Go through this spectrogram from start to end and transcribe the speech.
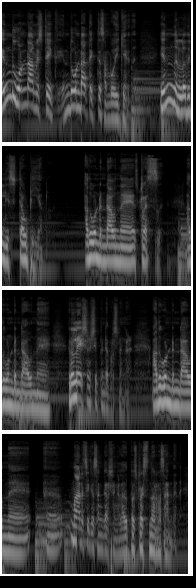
എന്തുകൊണ്ട് ആ മിസ്റ്റേക്ക് എന്തുകൊണ്ട് ആ തെറ്റ് സംഭവിക്കരുത്? എന്നുള്ളത് ലിസ്റ്റ് ഔട്ട് ചെയ്യുക അതുകൊണ്ടുണ്ടാവുന്ന സ്ട്രെസ്സ് അതുകൊണ്ടുണ്ടാവുന്ന റിലേഷൻഷിപ്പിന്റെ പ്രശ്നങ്ങൾ അതുകൊണ്ടുണ്ടാവുന്ന മാനസിക സംഘർഷങ്ങൾ. അതിപ്പോൾ സ്ട്രെസ് എന്ന് പറഞ്ഞ സാധനം തന്നെ.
